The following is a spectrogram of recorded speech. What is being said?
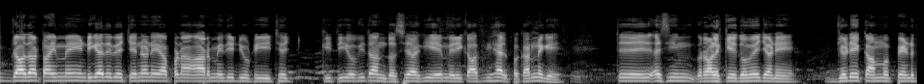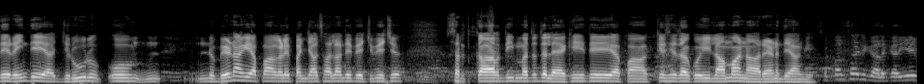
ਜ਼ਿਆਦਾ ਟਾਈਮ ਮੈਂ ਇੰਡੀਆ ਦੇ ਵਿੱਚ ਇਹਨਾਂ ਨੇ ਆਪਣਾ ਆਰਮੀ ਦੀ ਡਿਊਟੀ ਇੱਥੇ ਕੀਤੀ, ਉਹ ਵੀ ਤੁਹਾਨੂੰ ਦੱਸਿਆ ਕਿ ਇਹ ਮੇਰੀ ਕਾਫੀ ਹੈਲਪ ਕਰਨਗੇ। ਤੇ ਅਸੀਂ ਰਲ ਕੇ ਦੋਵੇਂ ਜਣੇ ਜਿਹੜੇ ਕੰਮ ਪਿੰਡ ਦੇ ਰਹਿੰਦੇ ਆ, ਜ਼ਰੂਰ ਉਹ ਨਿਬੇੜਾਂਗੇ ਆਪਾਂ ਅਗਲੇ 5 ਸਾਲਾਂ ਦੇ ਵਿੱਚ ਵਿੱਚ ਸਰਕਾਰ ਦੀ ਮਦਦ ਲੈ ਕੇ ਤੇ ਆਪਾਂ ਕਿਸੇ ਦਾ ਕੋਈ ਲਾਮਾ ਨਾ ਰਹਿਣ ਦੇਵਾਂਗੇ ਸਰਪੰਚ ਸਾਹਿਬ ਦੀ ਗੱਲ ਕਰੀਏ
